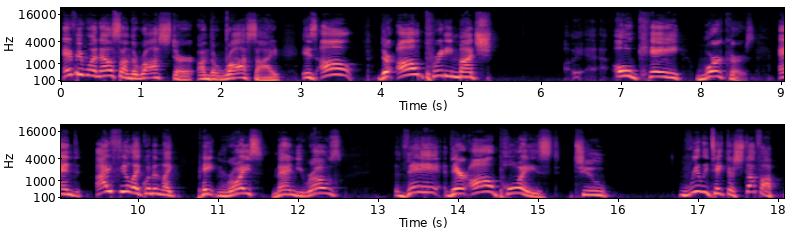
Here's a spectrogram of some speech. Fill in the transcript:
everyone else on the roster, on the Raw side, is all, they're all pretty much okay workers. And I feel like women like Peyton Royce, Mandy Rose, they they're all poised to really take their stuff up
